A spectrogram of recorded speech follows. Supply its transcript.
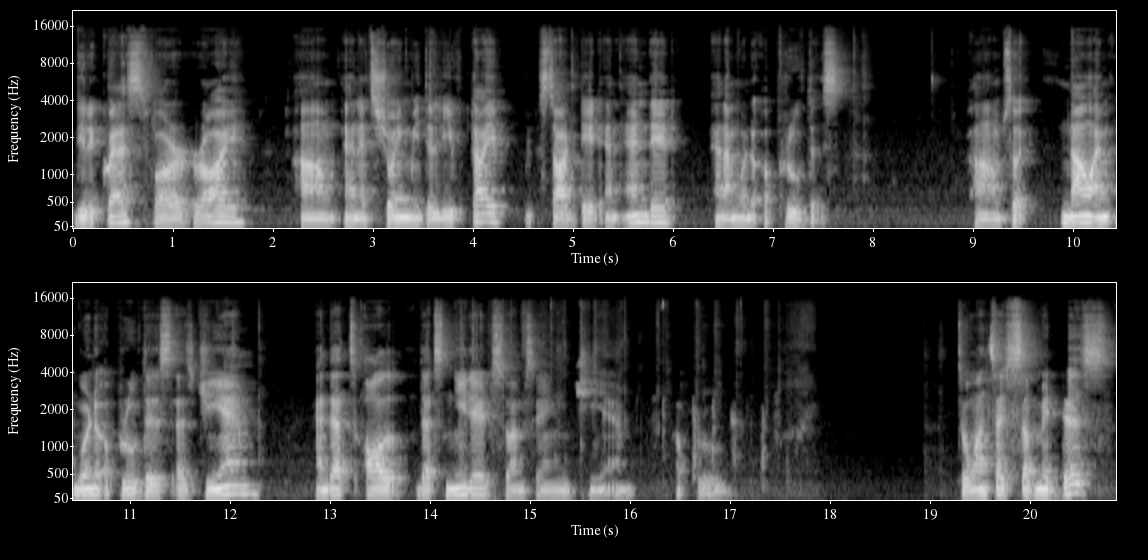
the request for Roy um, and it's showing me the leave type, start date and end date, and I'm going to approve this. Um, so now I'm going to approve this as GM and that's all that's needed. So I'm saying GM approved. So once I submit this,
